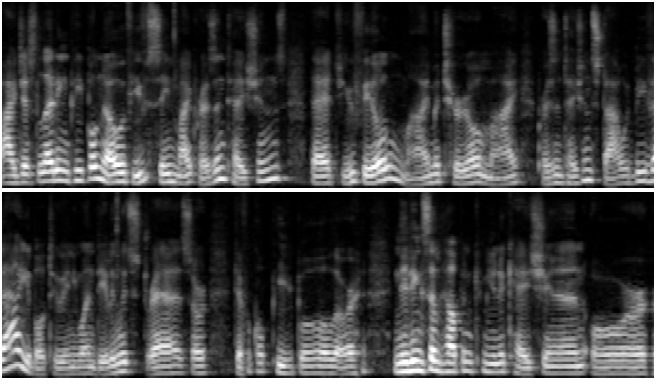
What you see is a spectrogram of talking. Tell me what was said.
by just letting people know if you've seen my presentations that you feel my material, my presentation style would be valuable to anyone dealing with stress or difficult people or needing some help in communication or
